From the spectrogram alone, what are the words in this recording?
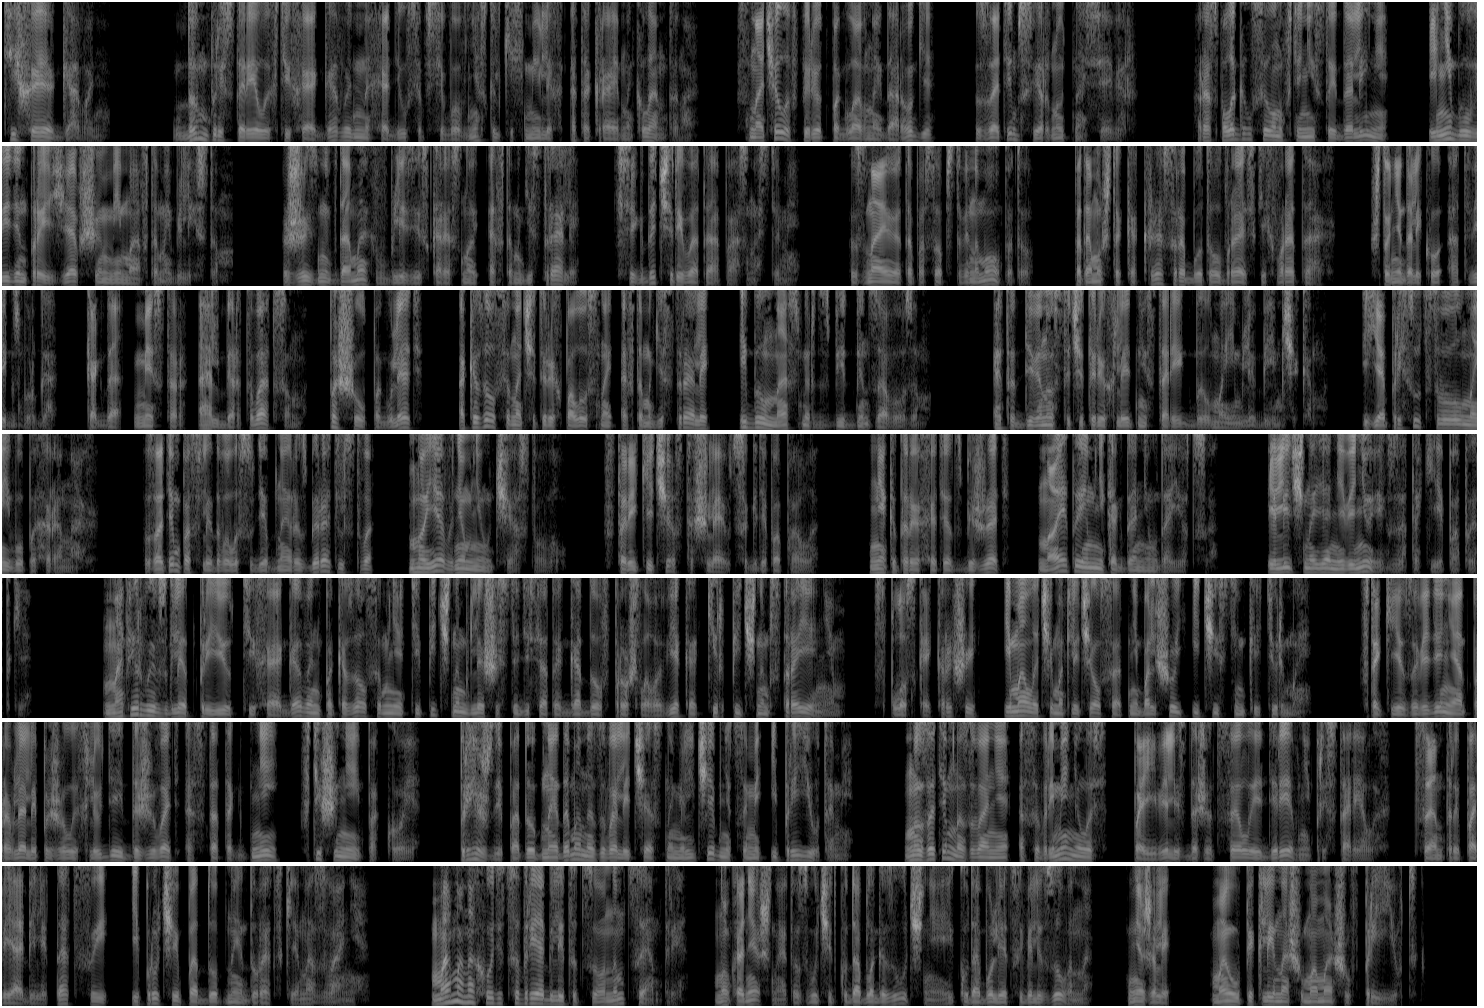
Тихая гавань. Дом престарелых Тихая гавань находился всего в нескольких милях от окраины Клентона. Сначала вперед по главной дороге, затем свернуть на север. Располагался он в тенистой долине и не был виден проезжавшим мимо автомобилистам. Жизнь в домах вблизи скоростной автомагистрали всегда чревата опасностями. Знаю это по собственному опыту, потому что как раз работал в райских вратах, что недалеко от Виксбурга, когда мистер Альберт Ватсон пошел погулять, оказался на четырехполосной автомагистрали и был насмерть сбит бензовозом. Этот 94-летний старик был моим любимчиком. Я присутствовал на его похоронах. Затем последовало судебное разбирательство, но я в нем не участвовал. Старики часто шляются, где попало. Некоторые хотят сбежать, но это им никогда не удается. И лично я не виню их за такие попытки. На первый взгляд приют «Тихая гавань» показался мне типичным для 60-х годов прошлого века кирпичным строением с плоской крышей и мало чем отличался от небольшой и чистенькой тюрьмы. В такие заведения отправляли пожилых людей доживать остаток дней в тишине и покое. Прежде подобные дома называли частными лечебницами и приютами, но затем название осовременилось, появились даже целые деревни престарелых, центры по реабилитации и прочие подобные дурацкие названия. Мама находится в реабилитационном центре. Ну, конечно, это звучит куда благозвучнее и куда более цивилизованно, нежели «мы упекли нашу мамашу в приют».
